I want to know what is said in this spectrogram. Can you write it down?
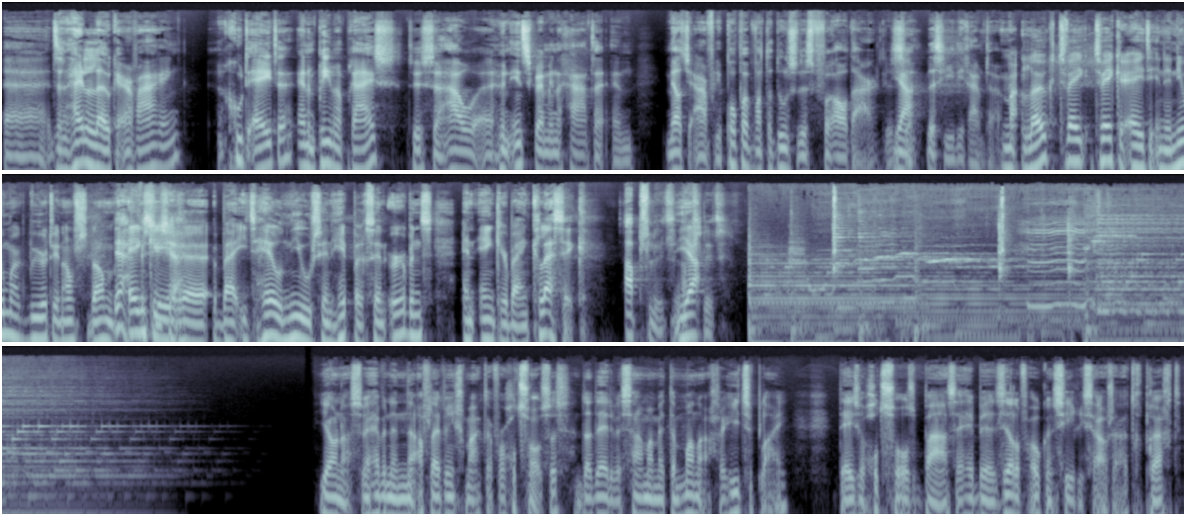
uh, het is een hele leuke ervaring. Goed eten en een prima prijs. Dus hou hun Instagram in de gaten en meld je aan voor die pop-up, want dat doen ze dus vooral daar. Dus ja. Eh, uh, daar zie je die ruimte. Maar leuk, twee, twee keer eten in de Nieuwmarktbuurt in Amsterdam. Ja, Eén keer eh, bij iets heel nieuws en hippers en urbans. En één keer bij een classic. Absoluut, ja. absoluut. Jonas, we hebben een eh, aflevering gemaakt over hot sauces. Dat deden we samen met de mannen achter Heat Supply. Deze hot sauce bazen hebben zelf ook een serie saus uitgebracht.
